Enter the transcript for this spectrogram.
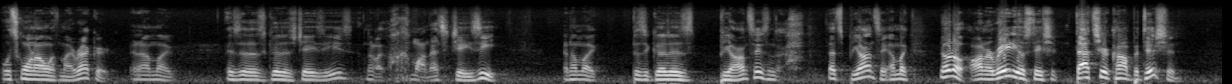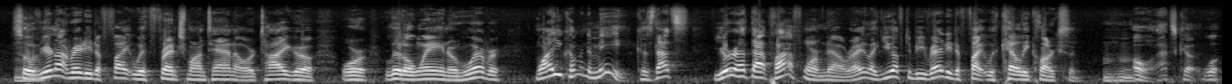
what's going on with my record?" And I'm like, is it as good as Jay Z's? And they're like, oh, come on, that's Jay Z. And I'm like, is it good as Beyonce's? And they're, "Ah, that's Beyonce. I'm like, no, no, on a radio station, that's your competition. So if mm-hmm. you're not ready to fight with French Montana or Tyga or Lil Wayne or whoever, why are you coming to me? Because that's you're at that platform now, right? Like you have to be ready to fight with Kelly Clarkson. Mm-hmm. Oh, that's. Well,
